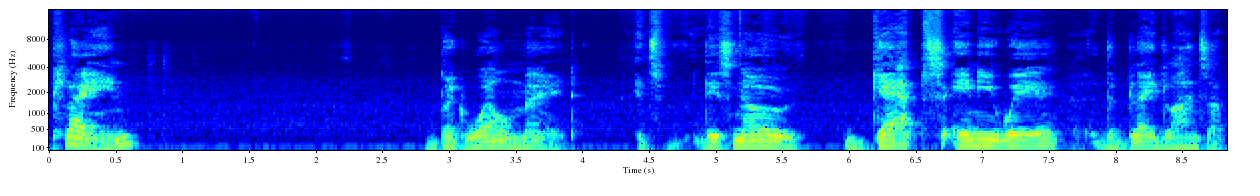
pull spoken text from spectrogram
plain but well made. It's there's no gaps anywhere. The blade lines up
